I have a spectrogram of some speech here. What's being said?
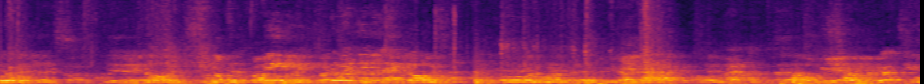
wordless. You know, it's, it's a feeling. You know when you let go. It's like, oh yeah, you got to hear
